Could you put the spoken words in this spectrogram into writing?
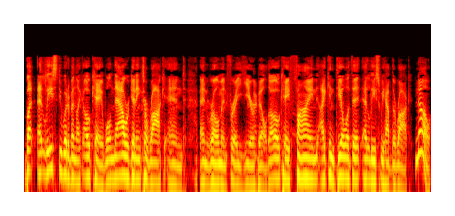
But at least you would have been like, okay, well now we're getting to Rock and and Roman for a year build. Okay, fine, I can deal with it. At least we have the Rock. No,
